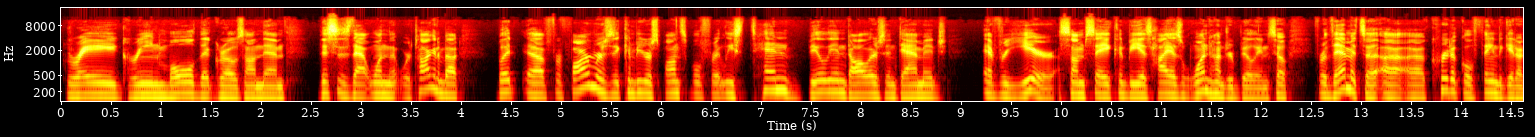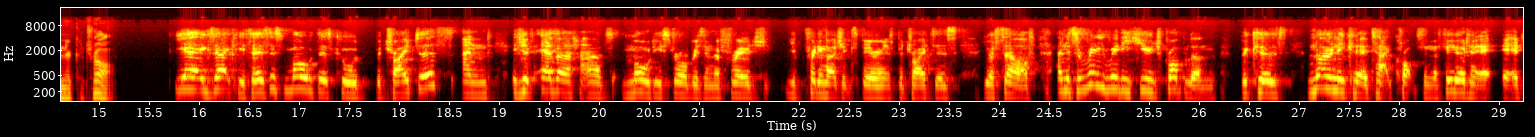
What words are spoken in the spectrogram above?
gray green mold that grows on them. This is that one that we're talking about. But uh, for farmers, it can be responsible for at least $10 billion in damage every year. Some say it could be as high as 100 billion. So for them, it's a, a critical thing to get under control. Yeah, exactly. So it's this mold that's called botrytis. And if you've ever had moldy strawberries in the fridge, you've pretty much experienced botrytis yourself. And it's a really, really huge problem because not only can it attack crops in the field, it, it,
